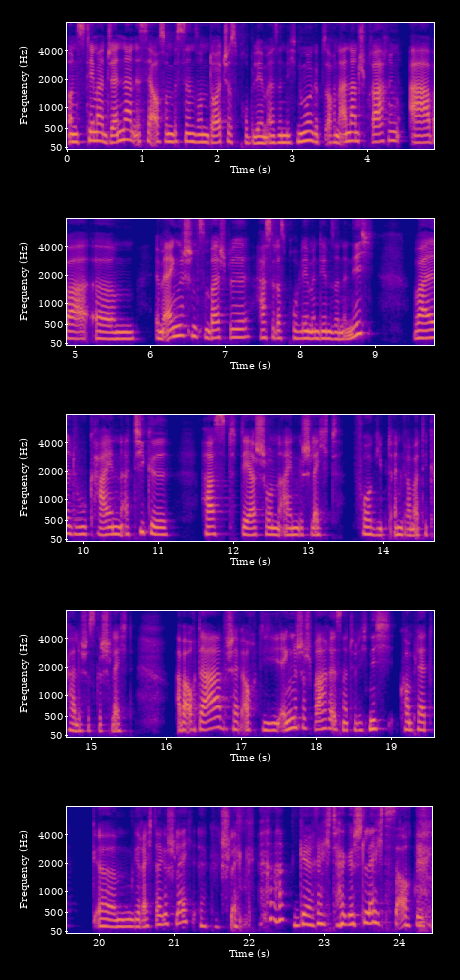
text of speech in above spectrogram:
Und das Thema Gendern ist ja auch so ein bisschen so ein deutsches Problem. Also nicht nur, gibt es auch in anderen Sprachen, aber ähm, im Englischen zum Beispiel hast du das Problem in dem Sinne nicht, weil du keinen Artikel hast, der schon ein Geschlecht vorgibt, ein grammatikalisches Geschlecht. Aber auch da, auch die englische Sprache ist natürlich nicht komplett ähm, gerechter Geschlecht, äh, Geschlecht. gerechter Geschlecht ist auch gut.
